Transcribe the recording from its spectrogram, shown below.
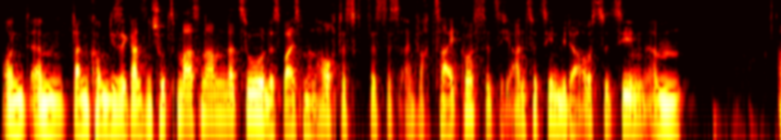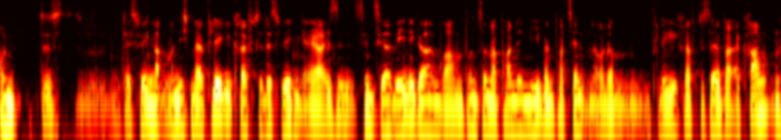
Und ähm, dann kommen diese ganzen Schutzmaßnahmen dazu. Und das weiß man auch, dass, dass das einfach Zeit kostet, sich anzuziehen, wieder auszuziehen. Ähm, und das, deswegen hat man nicht mehr Pflegekräfte. Deswegen eher sind es ja weniger im Rahmen von so einer Pandemie, wenn Patienten oder Pflegekräfte selber erkranken.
